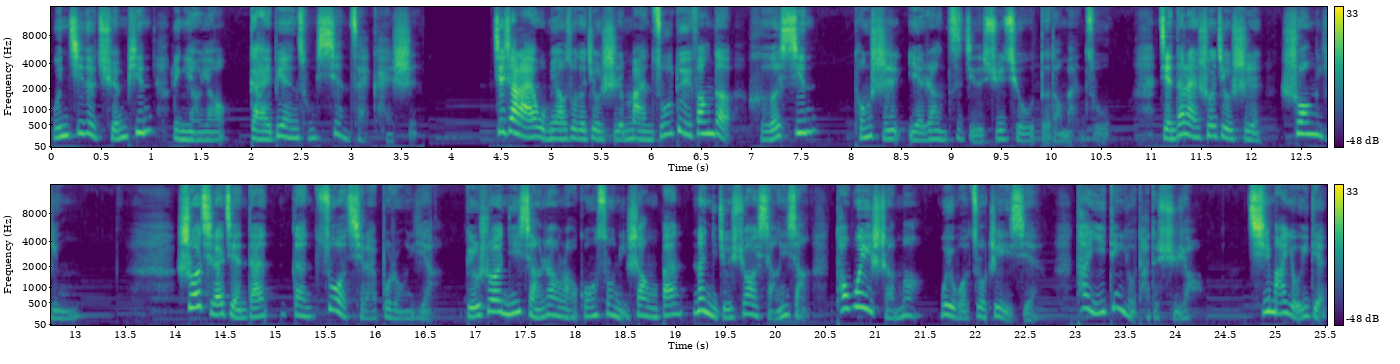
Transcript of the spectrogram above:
文姬的全拼零幺幺，改变从现在开始。接下来我们要做的就是满足对方的核心，同时也让自己的需求得到满足。简单来说就是双赢。说起来简单，但做起来不容易啊。比如说，你想让老公送你上班，那你就需要想一想，他为什么为我做这些？他一定有他的需要，起码有一点，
